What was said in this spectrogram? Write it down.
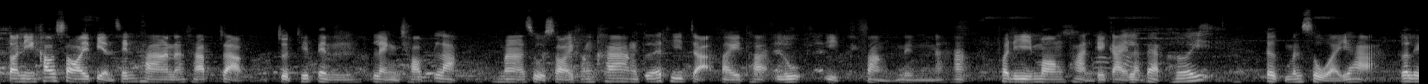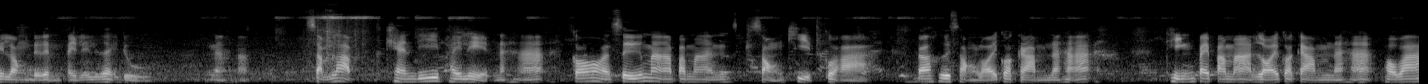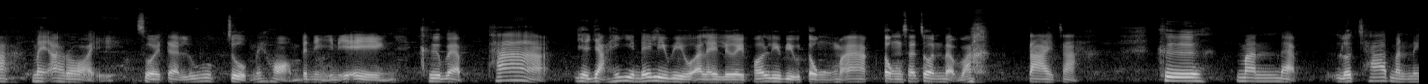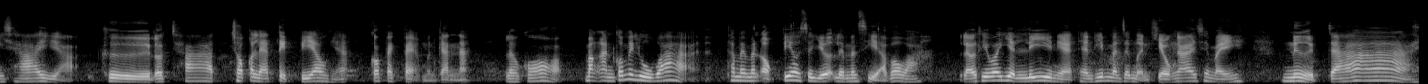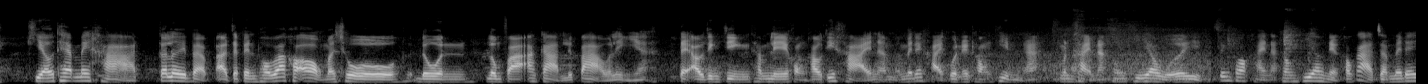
ตอนนี้เข้าซอยเปลี่ยนเส้นทางนะครับ จากจุดที่เป็นแหล่งช็อปหลัก มาสู่ซอยข้างๆ เพื่อที่จะไปทะลุอีกฝั่งหนึ่งนะฮะ พอดีมองผ่านไกลๆแล้วแบบเฮ้ย ตึกมันสวยอะก็เลยลองเดินไปเรื่อยๆดูนะฮะสำหรับ Candy Pilot นะฮะ ก็ซื้อมาประมาณ 2 ขีดกว่า ก็คือ 200 กว่ากรัมนะฮะ ทิ้งไปประมาณร้อยกว่ากรัมนะฮะ เพราะว่าไม่อร่อย สวยแต่รูปจูบไม่หอมเป็นอย่างนี้นี่เอง คือแบบถ้า อย่าอยากให้ยินได้รีวิวอะไรเลย เพราะรีวิวตรงมากตรงซะจนแบบว่าตายจ้ะคือมันแบบรสชาติมันไม่ใช่อะคือรสชาติช็อกโกแลตติดเปรี้ยวเงี้ยก็แปลกๆเหมือนกันนะแล้วก็บางอันก็ไม่รู้ว่าทำไมมันออกเปรี้ยวซะเยอะเลยมันเสียเปล่าวะแล้วที่ว่าเยลลี่เนี่ยแทนที่มันจะเหมือนเคี้ยวง่ายใช่ไหมหนืดจ้าเคี้ยวแทบไม่ขาด ก็เลยแบบอาจจะเป็นเพราะว่าเขาออกมาโชว์โดนลมฟ้าอากาศหรือเปล่าอะไรเงี้ย แต่เอาจริง ๆทำเลของเขาที่ขายนะมันไม่ได้ขายคนในท้องถิ่นนะ มันขายนักท่องเที่ยวเว้ย ซึ่งพอขายนักท่องเที่ยวเนี่ยเขาก็อาจจะไม่ได้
